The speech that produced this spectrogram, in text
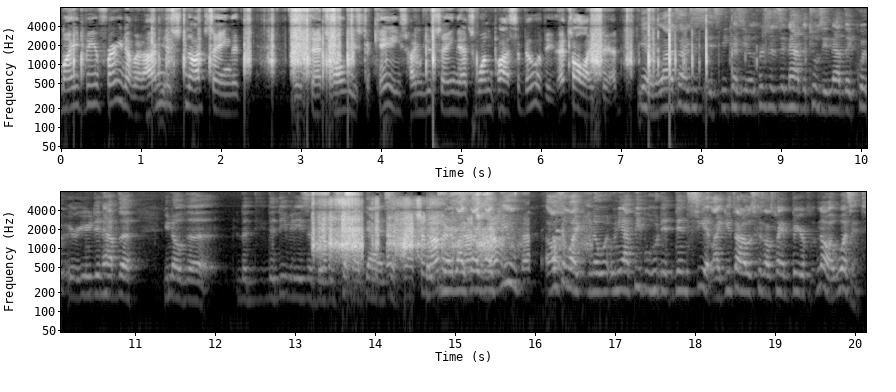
might be afraid of it. I'm just not saying that, that that's always the case. I'm just saying that's one possibility. That's all I said. Yeah, a lot of times it's, it's because you know the person didn't have the tools, he didn't have the equipment, or you didn't have the you know the the, the DVDs and stuff like that. That's But, you know, another- like like like you also like you know when you have people who did, didn't see it, like you thought it was because I was playing bigger. No, it wasn't.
